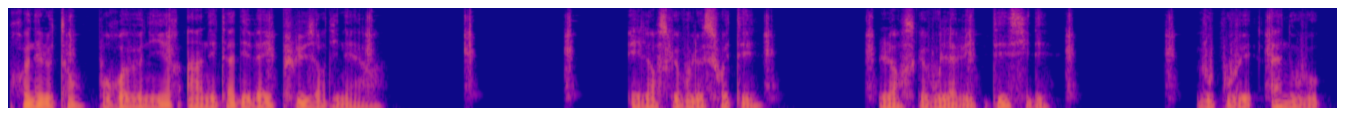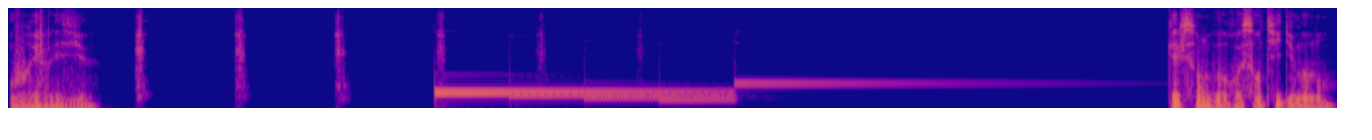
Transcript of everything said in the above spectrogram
Prenez le temps pour revenir à un état d'éveil plus ordinaire. Et lorsque vous le souhaitez, lorsque vous l'avez décidé, vous pouvez à nouveau ouvrir les yeux Quels sont vos ressentis du moment?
